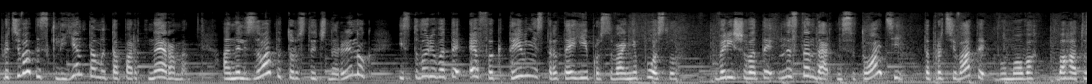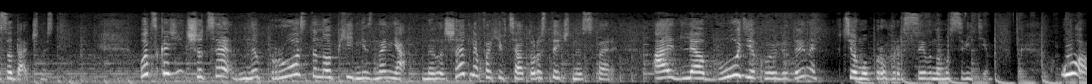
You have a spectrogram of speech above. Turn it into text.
працювати з клієнтами та партнерами, аналізувати туристичний ринок і створювати ефективні стратегії просування послуг, вирішувати нестандартні ситуації та працювати в умовах багатозадачності. От скажіть, що це не просто необхідні знання не лише для фахівця туристичної сфери, а й для будь-якої людини в цьому прогресивному світі. О,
